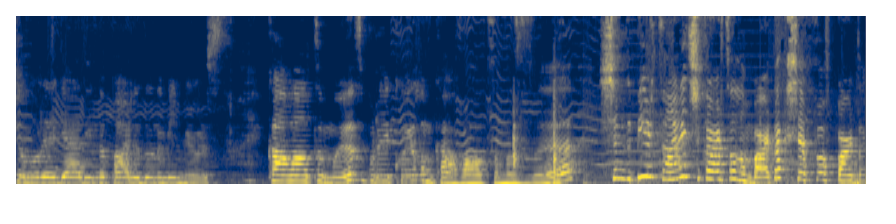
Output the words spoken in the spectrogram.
Işığın oraya geldiğinde parladığını bilmiyoruz. Kahvaltımız, buraya koyalım kahvaltımızı. Şimdi bir tane çıkartalım bardak, şeffaf bardak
